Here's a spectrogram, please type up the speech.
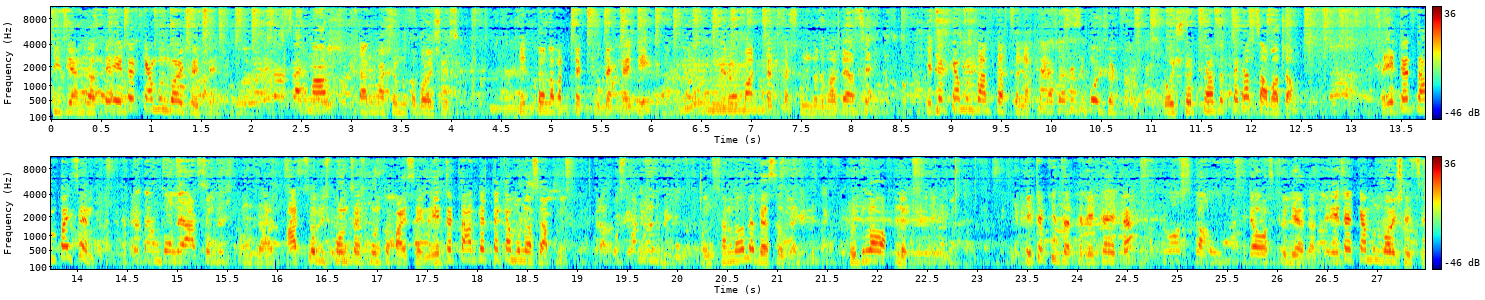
ফিজিয়ান যাচ্ছে এটার কেমন বয়স হয়েছে? চার মাস। চার মাসের মতো বয়স হয়েছে। এর তলাবারটা একটু দেখাই দিই। এরও বাচ্চাটা সুন্দরভাবে আছে। এটার কেমন দাম চাচ্ছেন আপনি? পঁয়ষট্টি। পঁয়ষট্টি হাজার টাকা চাওয়া দাম। এটার দাম পাইছেন? এটার দাম বলে আটচল্লিশ পঞ্চাশ। আটচল্লিশ পঞ্চাশ পর্যন্ত পাইছেন। এটার টার্গেটটা কেমন আছে আপনি পঞ্চান্ন হলে বেঁচে যায়। ওইগুলো আপনার। এটা কি জাতের? এটা এটা? এটা অস্ট্রেলিয়া জাতের। এটার কেমন বয়স হয়েছে?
